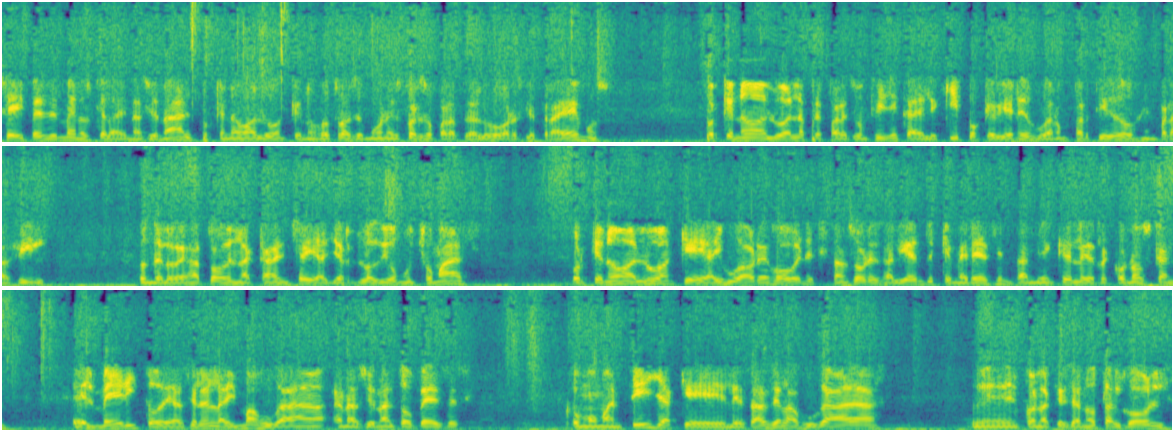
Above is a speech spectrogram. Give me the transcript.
seis veces menos que la de Nacional? ¿Por qué no evalúan que nosotros hacemos un esfuerzo para traer los jugadores que traemos? ¿Por qué no evalúan la preparación física del equipo que viene a jugar un partido en Brasil, donde lo deja todo en la cancha y ayer lo dio mucho más? ¿Por qué no evalúan que hay jugadores jóvenes que están sobresaliendo y que merecen también que les reconozcan el mérito de hacerle la misma jugada a Nacional dos veces? Como Mantilla, que les hace la jugada eh, con la que se anota el gol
